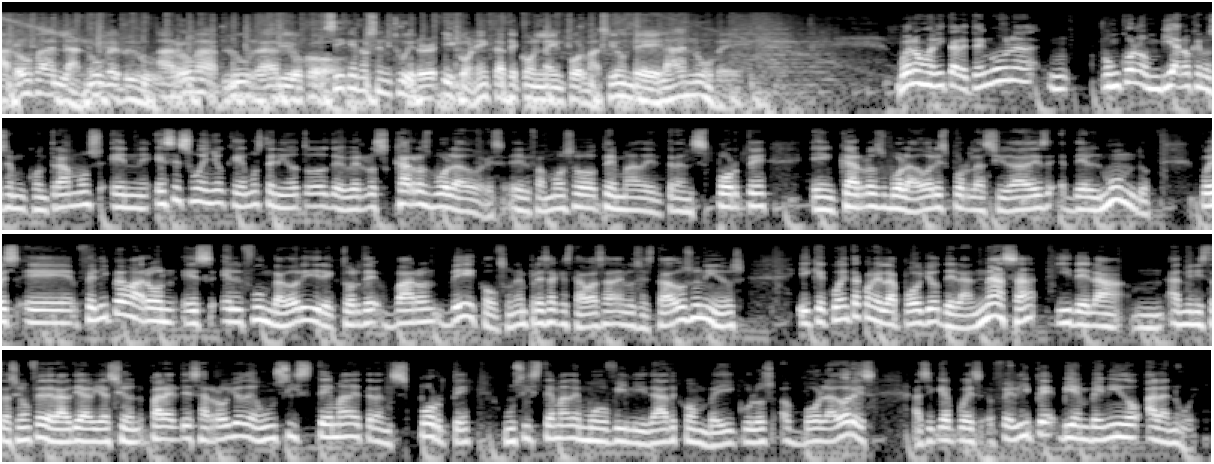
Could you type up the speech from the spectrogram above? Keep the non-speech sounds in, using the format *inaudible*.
arroba la nube blue, arroba blue radio com. Síguenos en Twitter y conéctate con la información de la nube. Bueno, Juanita, le tengo una, un colombiano que nos encontramos en ese sueño que hemos tenido todos de ver los carros voladores, el famoso tema del transporte en carros voladores por las ciudades del mundo. Pues eh, Felipe Barón es el fundador y director de Baron Vehicles, una empresa que está basada en los Estados Unidos y que cuenta con el apoyo de la NASA y de la mm, Administración Federal de Aviación para el desarrollo de un sistema de transporte, un sistema de movilidad con vehículos voladores. Así que pues Felipe, bienvenido a la nube.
